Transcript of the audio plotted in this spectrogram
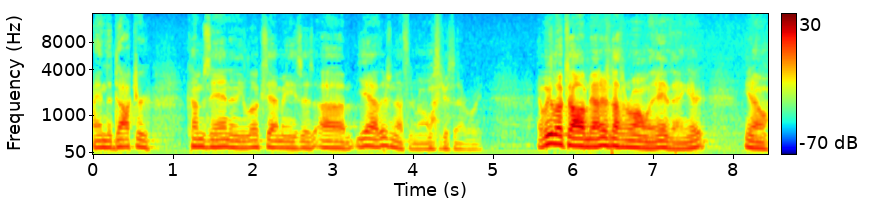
And the doctor comes in and he looks at me and he says, um, Yeah, there's nothing wrong with your thyroid. And we looked all of them down. There's nothing wrong with anything. It, you know,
